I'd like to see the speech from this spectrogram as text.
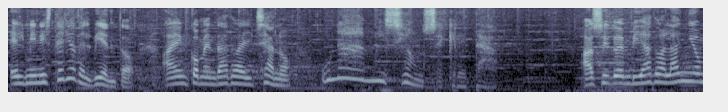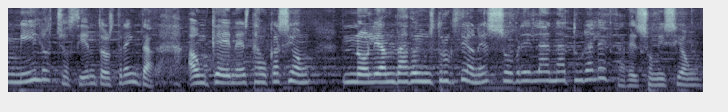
El Ministerio del Viento ha encomendado a El Chano una misión secreta. Ha sido enviado al año 1830, aunque en esta ocasión no le han dado instrucciones sobre la naturaleza de su misión.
